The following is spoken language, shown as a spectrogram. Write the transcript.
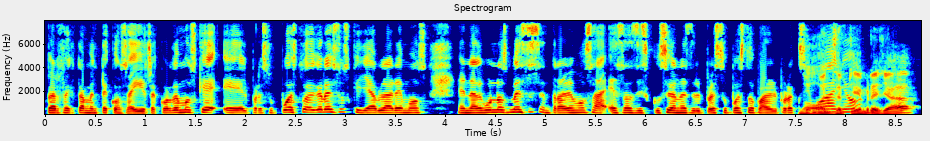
perfectamente conseguir. Recordemos que el presupuesto de egresos, que ya hablaremos en algunos meses, entraremos a esas discusiones del presupuesto para el próximo no, en septiembre ya.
